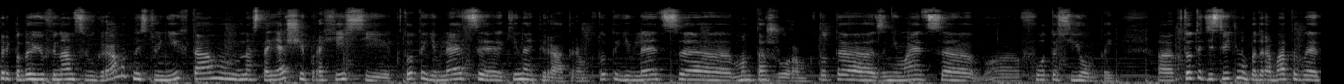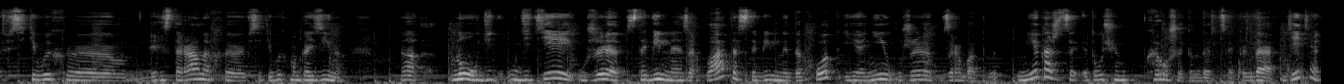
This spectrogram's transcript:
преподаю финансовую грамотность, у них там настоящие профессии. Кто-то является кинооператором, кто-то является монтажером, кто-то занимается э, фотосъемкой, а кто-то действительно подрабатывает в сетевых э, ресторанах, в сетевых магазинах. А, но у, у детей уже стабильная зарплата, стабильный доход, и они уже зарабатывают. Мне кажется, это очень хорошая тенденция, когда дети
